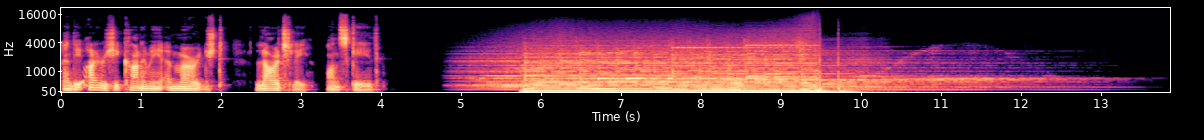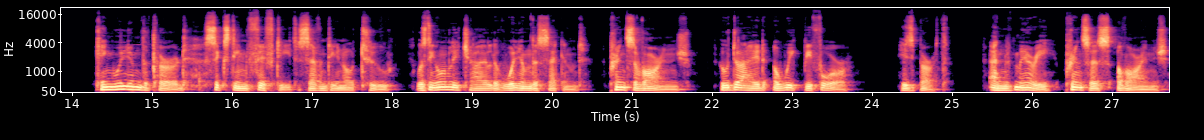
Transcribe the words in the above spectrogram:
and the Irish economy emerged largely unscathed. King William III, 1650 to 1702, was the only child of William II, Prince of Orange, who died a week before his birth, and Mary, Princess of Orange,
